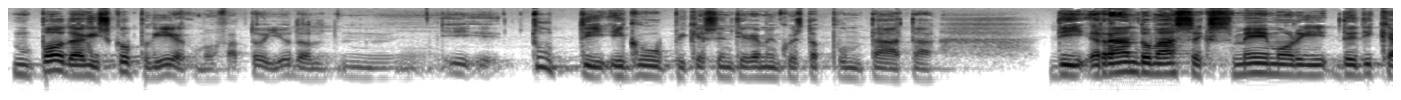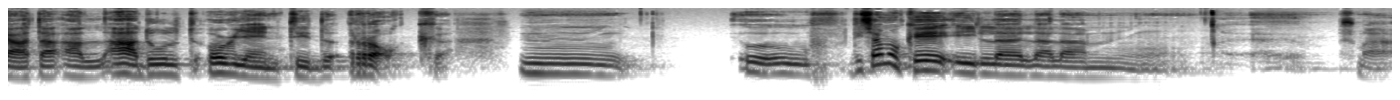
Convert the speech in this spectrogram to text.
un po' da riscoprire, come ho fatto io, dal, mh, i- tutti i gruppi che sentiremo in questa puntata di Random Access Memory dedicata all'adult oriented rock. Mm, uh, diciamo che il- la, la, mm, insomma,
